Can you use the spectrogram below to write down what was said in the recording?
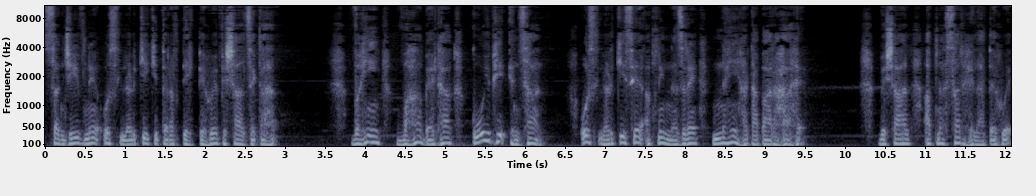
संजीव ने उस लड़की की तरफ़ देखते हुए विशाल से कहा, वहीं वहाँ बैठा कोई भी इंसान उस लड़की से अपनी नज़रें नहीं हटा पा रहा है। विशाल अपना सर हिलाते हुए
